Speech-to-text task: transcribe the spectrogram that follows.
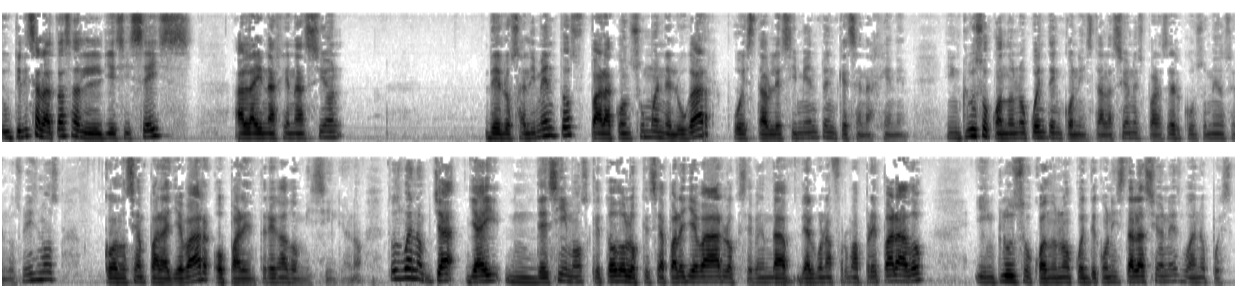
utiliza la tasa del 16 a la enajenación de los alimentos para consumo en el lugar o establecimiento en que se enajenen, incluso cuando no cuenten con instalaciones para ser consumidos en los mismos, cuando sean para llevar o para entrega a domicilio. ¿no? Entonces, bueno, ya, ya ahí decimos que todo lo que sea para llevar, lo que se venda de alguna forma preparado, incluso cuando no cuente con instalaciones, bueno, pues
